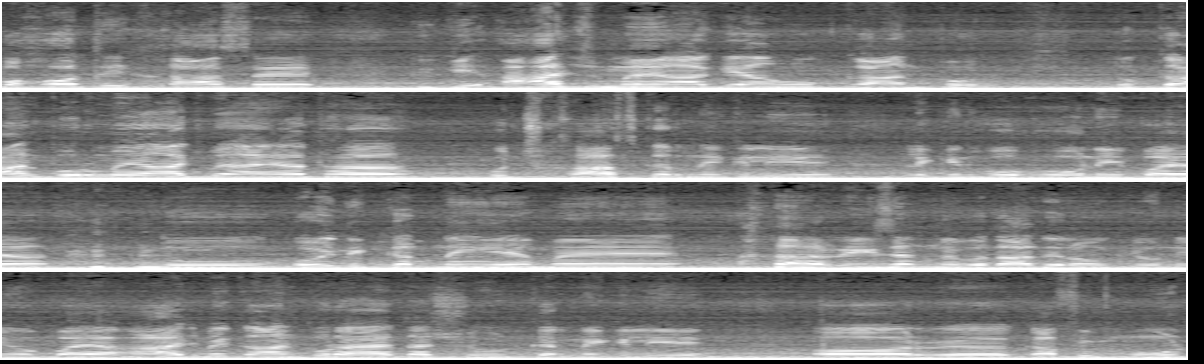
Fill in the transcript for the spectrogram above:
बहुत ही खास है क्योंकि आज मैं आ गया हूँ कानपुर। तो कानपुर में आज मैं आया था कुछ खास करने के लिए लेकिन वो हो नहीं पाया। तो कोई दिक्कत नहीं है मैं रीज़न में बता दे रहा हूँ क्यों नहीं हो पाया। आज मैं कानपुर आया था शूट करने के लिए। और काफ़ी मूड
